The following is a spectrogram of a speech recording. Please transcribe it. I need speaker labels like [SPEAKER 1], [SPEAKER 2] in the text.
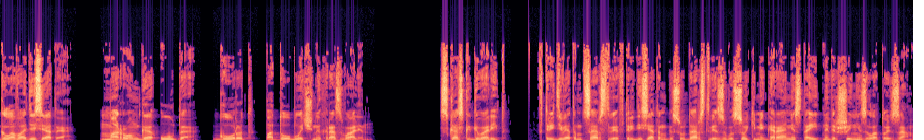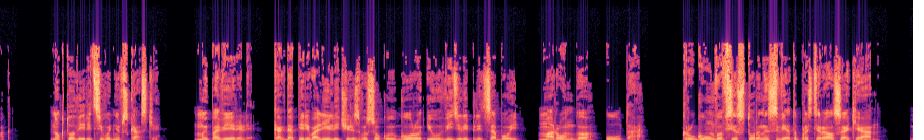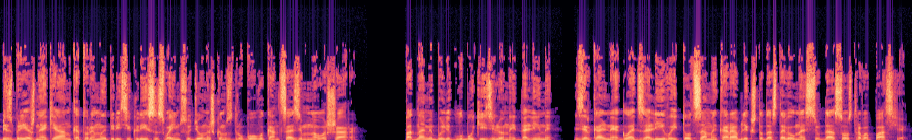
[SPEAKER 1] Глава 10. Маронга-Ута. Город подоблачных развалин. Сказка говорит, в тридевятом царстве, в тридесятом государстве за высокими горами стоит на вершине золотой замок. Но кто верит сегодня в сказки? Мы поверили, когда перевалили через высокую гору и увидели перед собой Маронго-Ута. Кругом во все стороны света простирался океан. Безбрежный океан, который мы пересекли со своим суденышком с другого конца земного шара. Под нами были глубокие зеленые долины, зеркальная гладь залива и тот самый кораблик, что доставил нас сюда с острова Пасхи.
